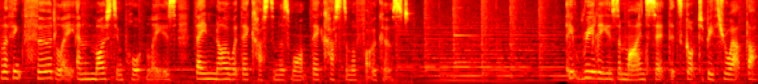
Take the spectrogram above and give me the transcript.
And I think thirdly, and most importantly, is they know what their customers want. They're customer focused. It really is a mindset that's got to be throughout the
